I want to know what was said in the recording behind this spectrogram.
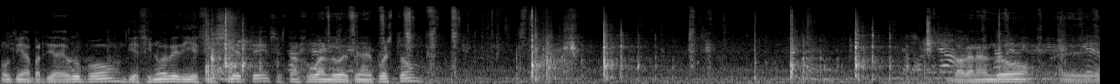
Última partida de grupo, 19-17, se están jugando el primer puesto. Va ganando eh,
